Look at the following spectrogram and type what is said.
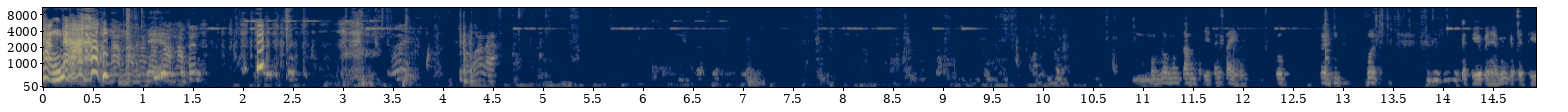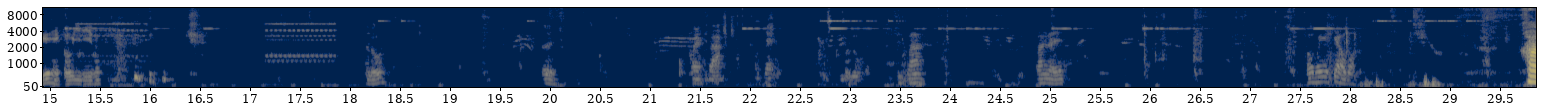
ถังน้ผมลงตำขีดตั้งแต่ปุ๊บเฮ้ยบดกระตือไปไหนมันกระตือให้เขาอีเนาะฮัลโหลเอ้ยไปซะโอเคมามาไหนเขาไม่ให้เจ้าบ่ ค่ะ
